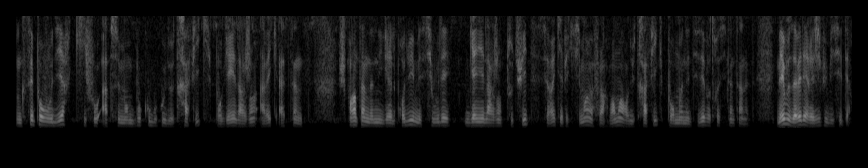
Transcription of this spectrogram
Donc c'est pour vous dire qu'il faut absolument beaucoup, beaucoup de trafic pour gagner de l'argent avec AdSense. Je ne suis pas en train d'annigrer le produit, mais si vous voulez gagner de l'argent tout de suite, c'est vrai qu'effectivement, il va falloir vraiment avoir du trafic pour monétiser votre site internet. Mais vous avez les régies publicitaires.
